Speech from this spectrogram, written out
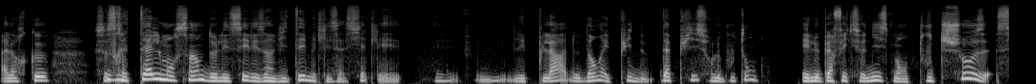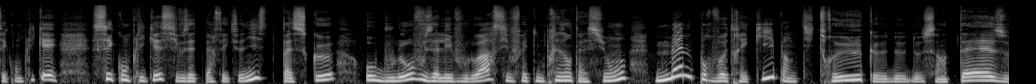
alors que ce serait mhm. tellement simple de laisser les invités mettre les assiettes, les, les plats dedans et puis d'appuyer sur le bouton. Et le perfectionnisme en toute chose, c'est compliqué. C'est compliqué si vous êtes perfectionniste parce que au boulot, vous allez vouloir, si vous faites une présentation, même pour votre équipe, un petit truc de, synthèse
